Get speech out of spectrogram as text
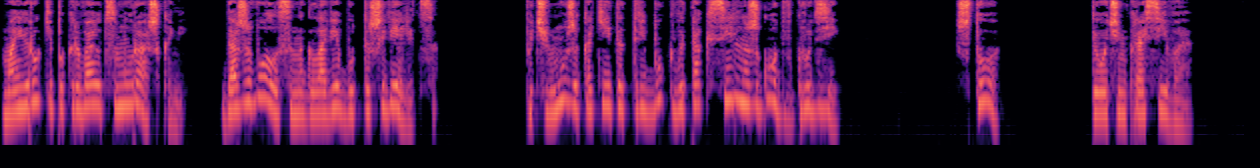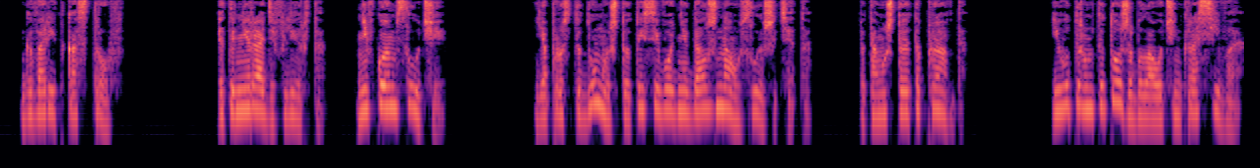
Мои руки покрываются мурашками, даже волосы на голове будто шевелятся. Почему же какие-то три буквы так сильно жгут в груди? «Что?» «Ты очень красивая», — говорит Костров. «Это не ради флирта, ни в коем случае. Я просто думаю, что ты сегодня должна услышать это, потому что это правда. И утром ты тоже была очень красивая.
